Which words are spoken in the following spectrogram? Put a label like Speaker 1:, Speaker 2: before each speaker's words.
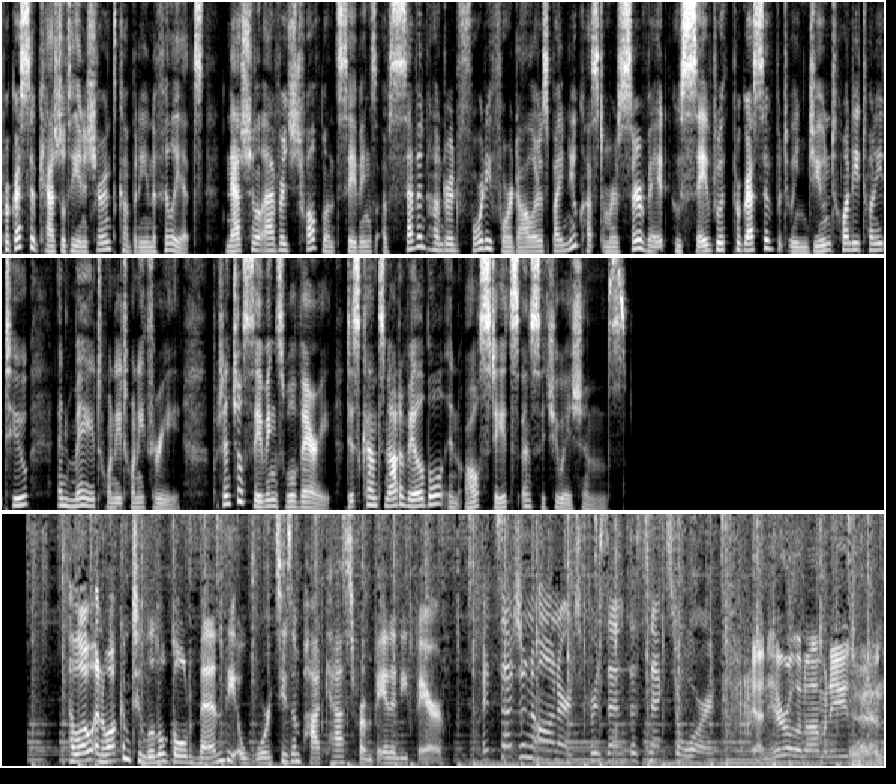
Speaker 1: Progressive Casualty Insurance Company and Affiliates. National average 12 month savings of $744 by new customers surveyed who saved with Progressive between June 2022 and May 2023. Potential savings will vary. Discounts not available in all states and situations.
Speaker 2: Hello, and welcome to Little Gold Men, the award season podcast from Vanity Fair.
Speaker 3: It's such an honor to present this next award.
Speaker 4: And here are the nominees.
Speaker 5: And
